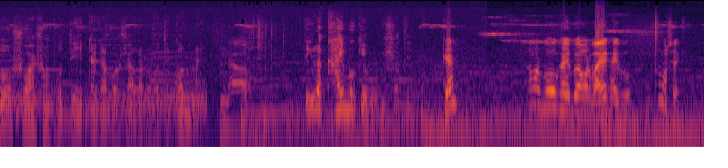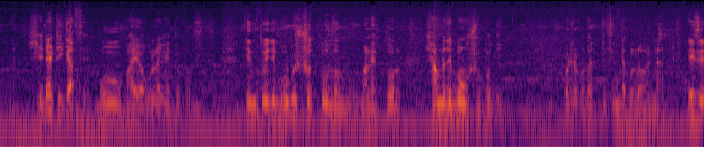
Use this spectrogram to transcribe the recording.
তো সহায় সম্পত্তি টাকা পয়সা আল্লাহর মতে কম নাই। এগুলো খাইবো কে ভবিষ্যতে? কেন? আমার বউ খাইবো আমার ভাই খাইবো সমস্যা কি? সেটা ঠিক আছে বউ ভাই ওগুলাকে তো করছ। কিন্তু এই যে ভবিষ্যৎ প্রজন্ম মানে তোর সামনে যে বংশ প্রদীপ ওটার কথা একটু চিন্তা করলে হয় না? এই যে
